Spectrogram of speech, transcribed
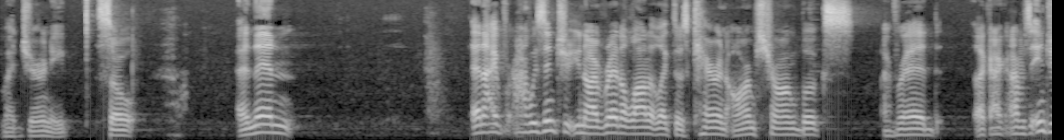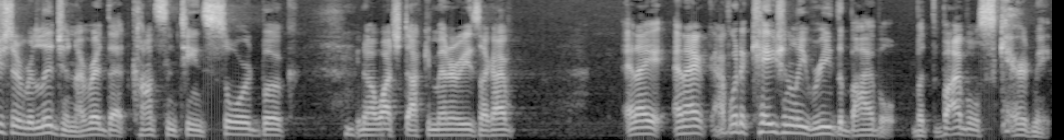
my journey so and then and I I was interested, you know, I've read a lot of like those Karen Armstrong books. I've read like I, I was interested in religion. I read that Constantine's Sword book. Hmm. You know, I watched documentaries. Like I, and I and I, I would occasionally read the Bible, but the Bible scared me.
